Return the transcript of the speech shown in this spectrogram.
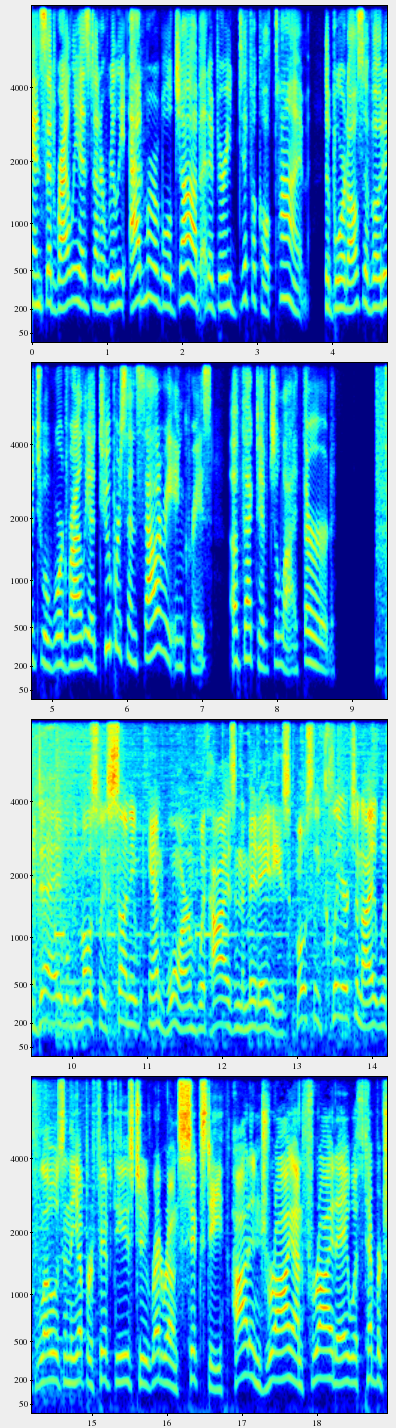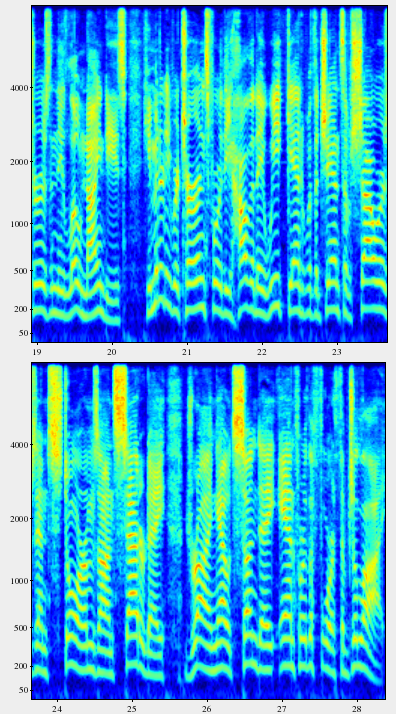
and said Riley has done a really admirable job at a very difficult time. The board also voted to award Riley a 2% salary increase effective July 3rd. Today will be mostly sunny and warm with highs in the mid 80s. Mostly clear tonight with lows in the upper 50s to right around 60. Hot and dry on Friday with temperatures in the low 90s. Humidity returns for the holiday weekend with a chance of showers and storms on Saturday, drying out Sunday and for the 4th of July.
